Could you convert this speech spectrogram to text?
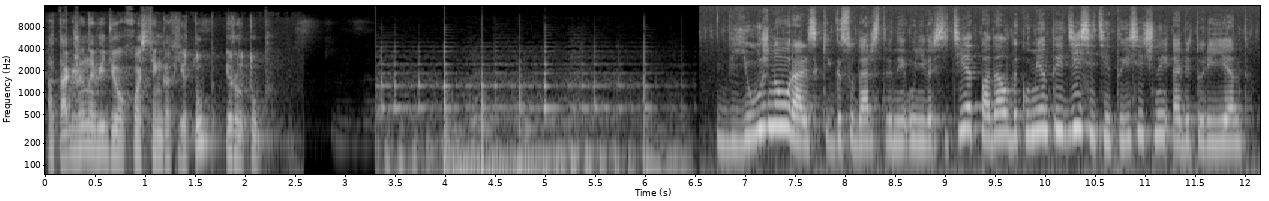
а также на видеохостингах YouTube и Рутуб. В Южноуральский государственный университет подал документы 10-тысячный абитуриент –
